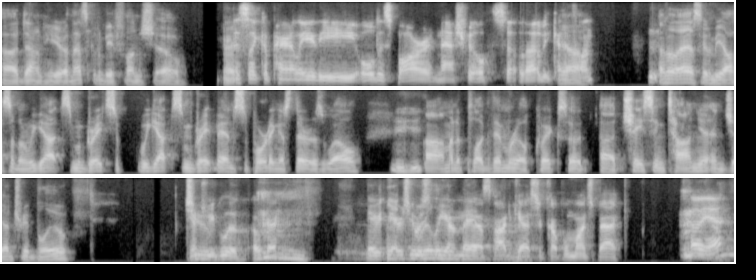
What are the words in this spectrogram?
uh, down here, and that's going to be a fun show. It's like apparently the oldest bar in Nashville. So that'll be kind of fun. I know that's going to be awesome, and we got some great we got some great bands supporting us there as well. Mhm. Uh, I'm going to plug them real quick. So, uh, Chasing Tanya and Gentry Blue. Gentry Two- Blue. Okay, they, they Yeah, were two supposed really to be on the uh, bands down there. podcast a couple months back. Oh yeah?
